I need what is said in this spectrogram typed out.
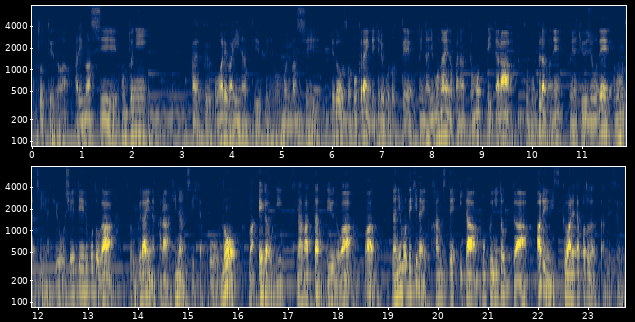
ことっていうのはありますし本当に早く終わればいいなっていうふうにも思いますしけどその僕らにできることって本当に何もないのかなって思っていたらその僕らがねその野球場で子どもたちに野球を教えていることがそのウクライナから避難してきた子の、まあ、笑顔につながったっていうのは、まあ、何もできないと感じていた僕にとってはある意味救われたことだったんですよね。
